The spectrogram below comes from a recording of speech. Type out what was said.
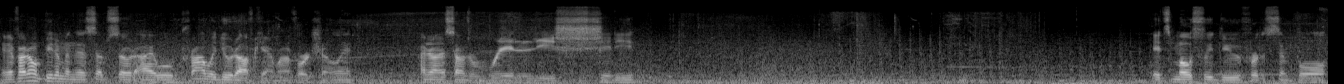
And if I don't beat him in this episode, I will probably do it off camera, unfortunately. I know that sounds really shitty. It's mostly due for the simple...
